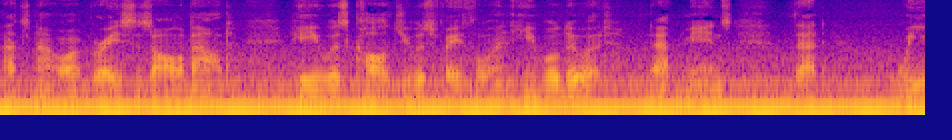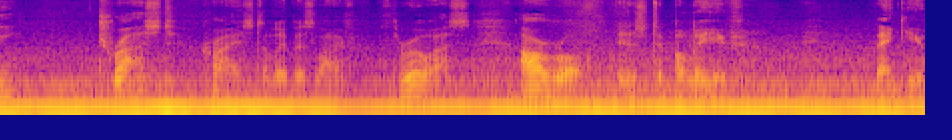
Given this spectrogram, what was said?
That's not what grace is all about. He was called you as faithful, and He will do it. That means that we trust Christ to live His life through us. Our role is to believe. Thank you.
